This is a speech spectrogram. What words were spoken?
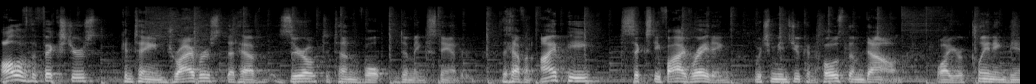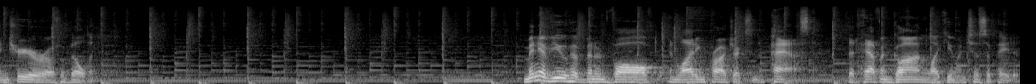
All of the fixtures contain drivers that have 0 to 10 volt dimming standard. They have an IP65 rating, which means you can hose them down while you're cleaning the interior of a building. Many of you have been involved in lighting projects in the past that haven't gone like you anticipated.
